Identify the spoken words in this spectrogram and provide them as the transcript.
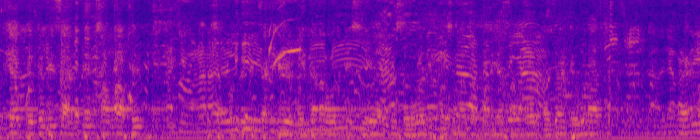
त्या पद्धतीचा अंतिम सामना आपण खेळ मैदानावरती सुरू आहे. की सुरुवातीपासूनच आपण या सामन्यावर नजर ठेवून आहात आणि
